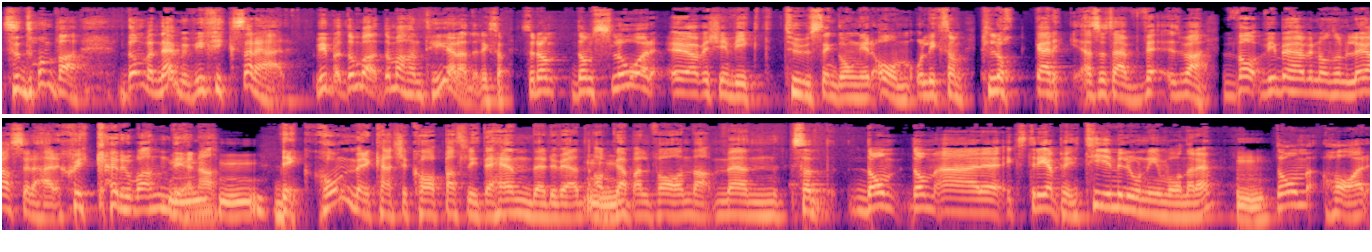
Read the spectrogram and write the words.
så de bara, de bara, nej men vi fixar det här. Vi bara, de, bara, de har hanterat det liksom. Så de, de slår över sin vikt tusen gånger om och liksom plockar, alltså så här, vi behöver någon som löser det här, skicka rwandierna. Det kommer kanske kapas lite händer, du vet, av gammal vana, men så att de, de är extremt, 10 miljoner invånare. De har,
